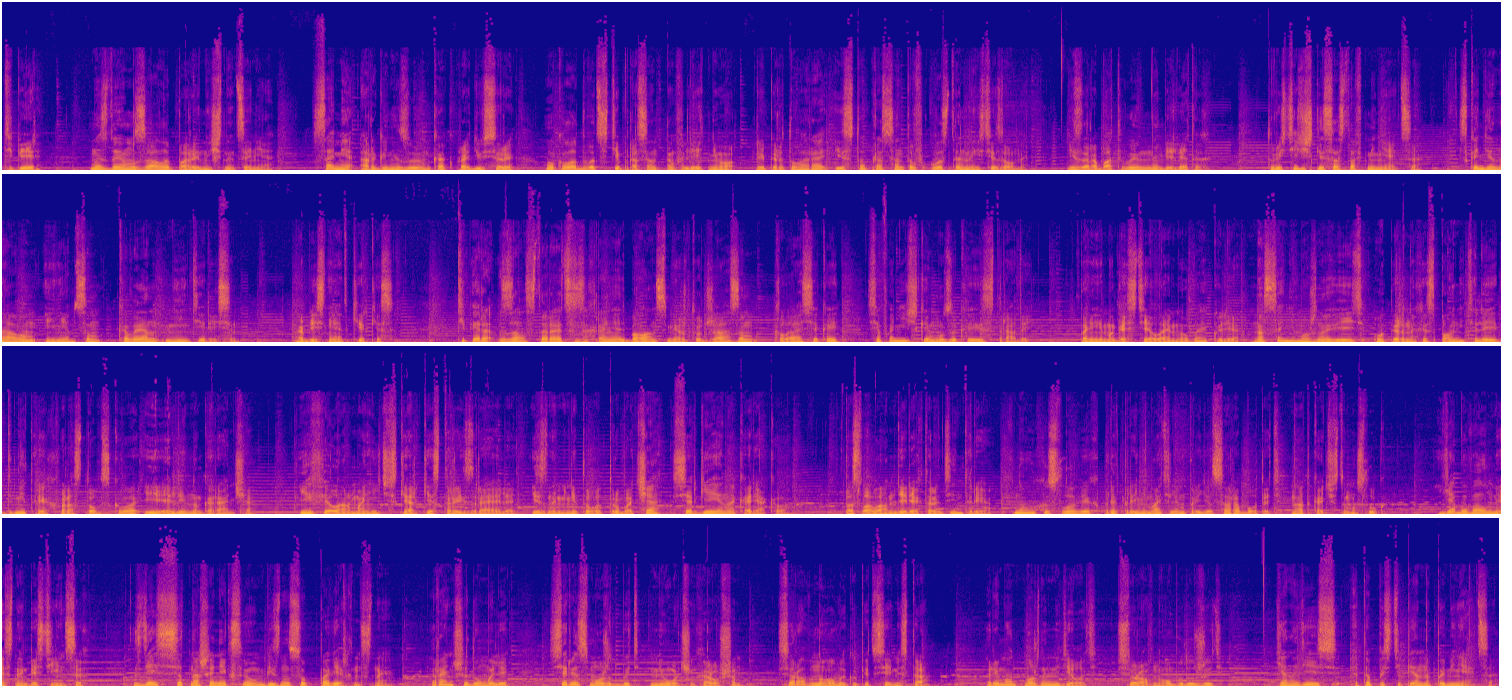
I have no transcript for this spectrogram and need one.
Теперь мы сдаем залы по рыночной цене. Сами организуем, как продюсеры, около 20% летнего репертуара и 100% в остальные сезоны. И зарабатываем на билетах. Туристический состав меняется. Скандинавам и немцам КВН не интересен, объясняет Киркис. Теперь зал старается сохранять баланс между джазом, классикой, симфонической музыкой и эстрадой. Помимо гостей Лаймы Вайкули, на сцене можно увидеть оперных исполнителей Дмитрия Хворостовского и Элину Гаранча – и филармонический оркестр Израиля и знаменитого трубача Сергея Накорякова. По словам директора Динтери, в новых условиях предпринимателям придется работать над качеством услуг. Я бывал в местных гостиницах. Здесь отношение к своему бизнесу поверхностное. Раньше думали, сервис может быть не очень хорошим. Все равно выкупит все места. Ремонт можно не делать, все равно будут жить. Я надеюсь, это постепенно поменяется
